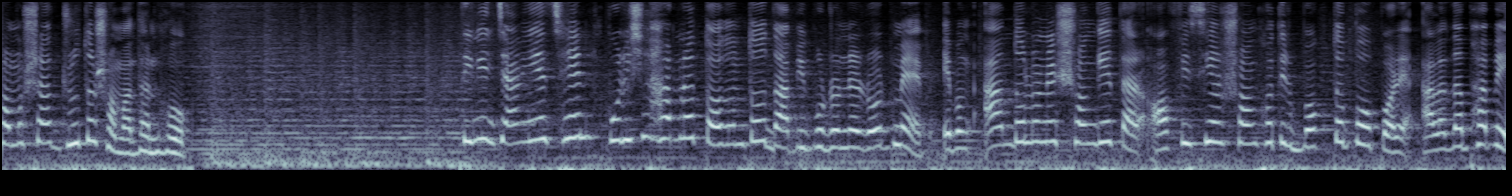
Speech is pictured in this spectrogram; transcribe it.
সমস্যা দ্রুত সমাধান হোক। তিনি জানিয়েছেন, পুলিশি হামলার তদন্ত, দাবি পূরণের রোডম্যাপ এবং আন্দোলনের সঙ্গে তার অফিসিয়াল সংহতির বক্তব্য পরে আলাদাভাবে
